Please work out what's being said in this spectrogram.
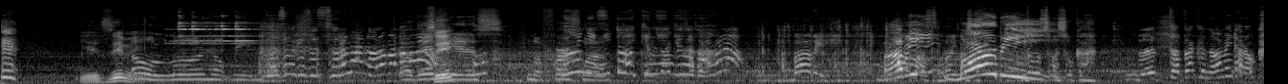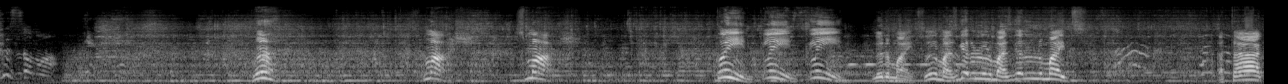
eh. You see me? Oh, Lord, help me. Oh, there see? she is from the first one. Bobby. Bobby? Barbie! Oh, Smash! Smash! Clean, clean, clean! Little mites, little mites, get the little mites, get the little mites! Attack!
